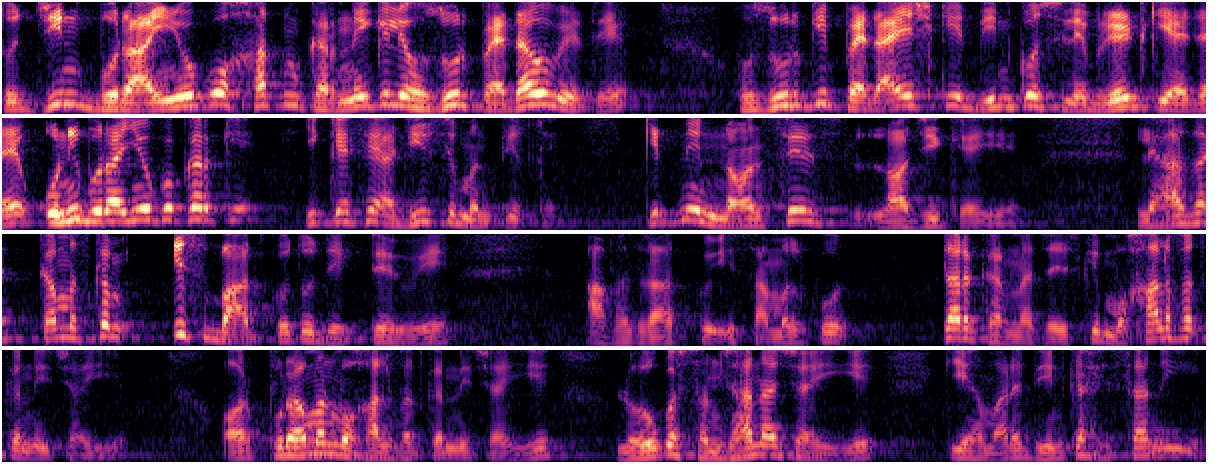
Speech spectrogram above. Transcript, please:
तो जिन बुराइयों को ख़त्म करने के लिए हुजूर पैदा हुए थे, हुजूर की पैदाइश के दिन को सेलिब्रेट किया जाए उन्हीं बुराइयों को करके। ये कैसे अजीब से मंतिक है। कितने नॉनसेंस लॉजिक है ये। लिहाजा कम अज़ कम इस बात को तो देखते हुए आप हजरात को इस अमल को तर करना चाहिए, इसकी मुखालफत करनी चाहिए। और पुरमन मुखालफत करनी चाहिए। लोगों को समझाना चाहिए कि हमारे दिन का हिस्सा नहीं है।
